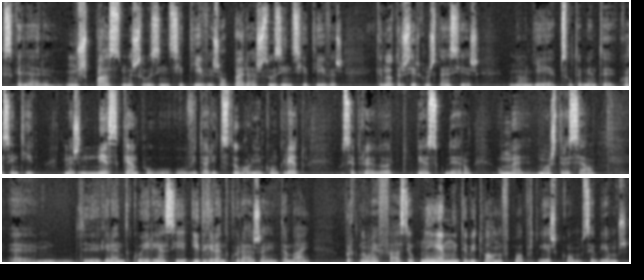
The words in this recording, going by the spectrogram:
se calhar, um espaço nas suas iniciativas ou para as suas iniciativas que noutras circunstâncias não lhe é absolutamente consentido. Mas nesse campo, o, Vitória de Setúbal e em concreto o seu treinador, penso que deram uma demonstração uh, de grande coerência e de grande coragem também, porque não é fácil, nem é muito habitual no futebol português, como sabemos,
